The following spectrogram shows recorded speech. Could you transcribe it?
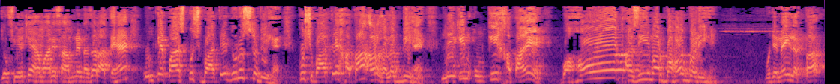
جو فرقے ہمارے سامنے نظر آتے ہیں، ان کے پاس کچھ باتیں درست بھی ہیں، کچھ باتیں خطا اور غلط بھی ہیں۔ لیکن ان کی خطائیں بہت عظیم اور بہت بڑی ہیں۔ مجھے نہیں لگتا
